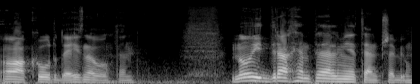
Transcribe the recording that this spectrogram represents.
O kurde, i znowu ten. No i Drachem.pl mnie ten przebił.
